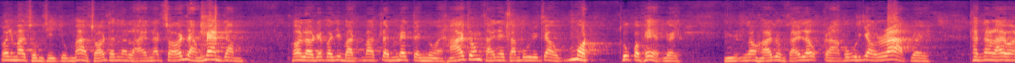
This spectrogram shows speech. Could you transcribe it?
ว่ามาสุ่มสี่จุ่มห้าสอนท่านหลายนะสอนอย่างแม่นยำเพราะเราได้ปฏิบัติมาเต็มเม็ดเต็มหน่วย หาสงสัยในธรรมพระพุทธเจ้าหมดทุกประเภทเลย เราหาสงสัยแล้วกราบพระพุทธเจ้าราบเลย ท่านทั้งหลายว่า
